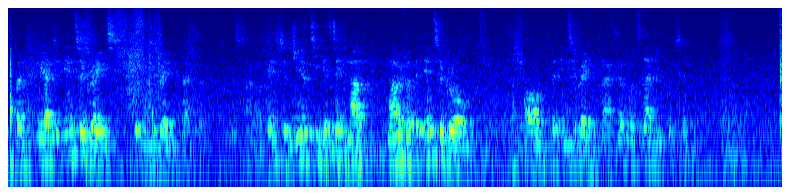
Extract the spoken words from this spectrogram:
But we have to integrate the integrating factor this time, okay? So g of t gets taken out. Now we've got the integral of the integrating factor. What's that equal to?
